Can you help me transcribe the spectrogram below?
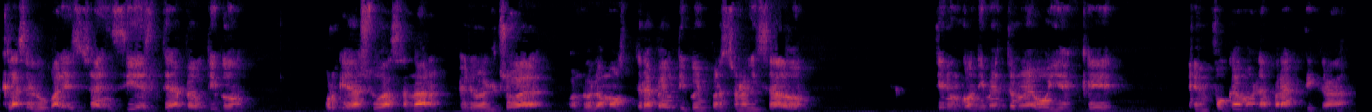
clases grupales, ya en sí es terapéutico porque ayuda a sanar, pero el yoga, cuando hablamos terapéutico y personalizado, tiene un condimento nuevo y es que enfocamos la práctica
